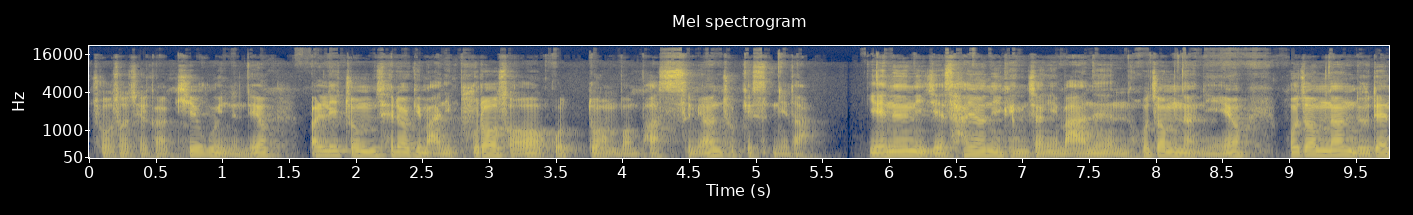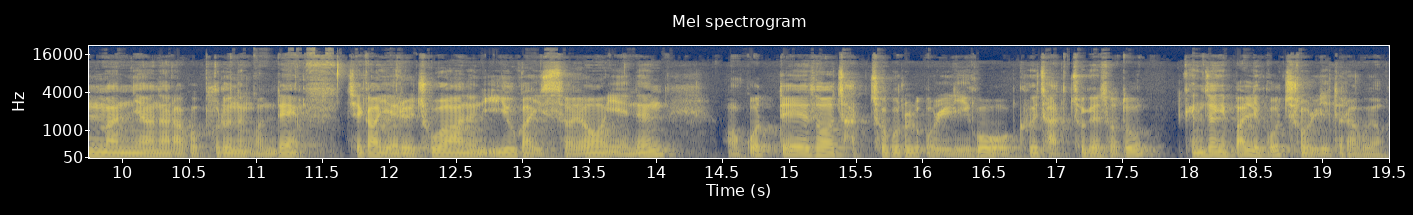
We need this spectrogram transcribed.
줘서 제가 키우고 있는데요. 빨리 좀 세력이 많이 불어서 꽃도 한번 봤으면 좋겠습니다. 얘는 이제 사연이 굉장히 많은 호접란이에요. 호접란 누덴만니아나라고 부르는 건데 제가 얘를 좋아하는 이유가 있어요. 얘는 어, 꽃대에서 자초구를 올리고 그 자촉에서도 굉장히 빨리 꽃을 올리더라고요.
